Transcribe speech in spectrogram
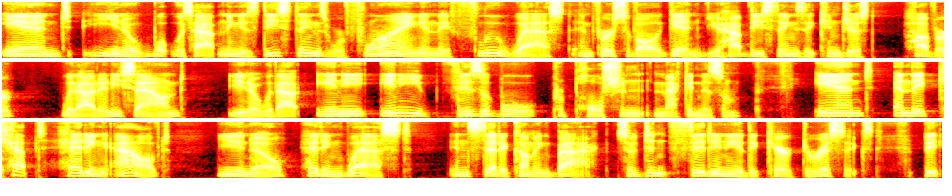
And you know what was happening is these things were flying and they flew west. And first of all, again, you have these things that can just hover without any sound, you know, without any any visible propulsion mechanism. And and they kept heading out, you know, heading west instead of coming back. So it didn't fit any of the characteristics. But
